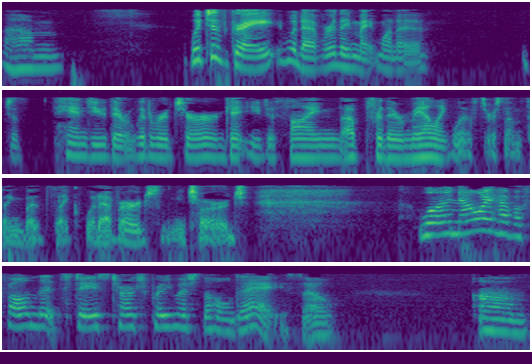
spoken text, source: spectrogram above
um, which is great. Whatever they might want to just hand you their literature or get you to sign up for their mailing list or something. But it's like whatever, just let me charge. Well, and now I have a phone that stays charged pretty much the whole day. So, um,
